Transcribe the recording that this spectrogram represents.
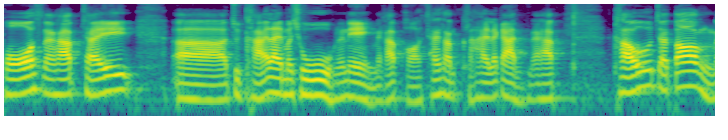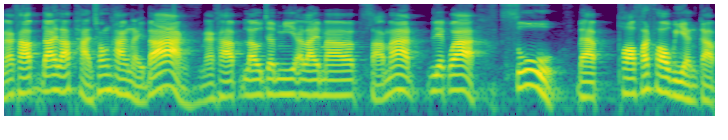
โพสต์นะครับใช้อ่าจุดขายอะไรมาชูนั่นเองนะครับขอใช้คำคล้ายแล้วกันนะครับ เขาจะต้องนะครับได้รับผ่านช่องทางไหนบ้างนะครับ เราจะมีอะไรมาสามารถเรียกว่าสู้แบบพอฟัดพอเหวี่ยงกับ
